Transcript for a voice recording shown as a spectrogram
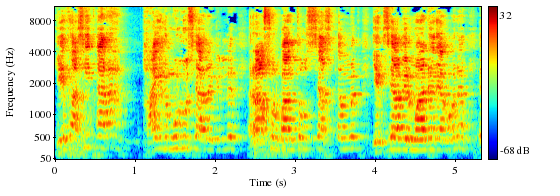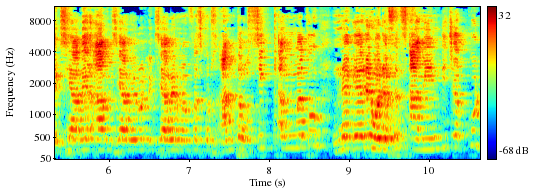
ጌታ ሲጠራ ኃይል ሙሉ ሲያደርግልህ ራሱን በአንተ ውስጥ ሲያስቀምጥ የእግዚአብሔር ማደሪያ ሆነ እግዚአብሔር አብ፣ እግዚአብሔር ወልድ፣ እግዚአብሔር መንፈስ ቅዱስ አንተ ውስጥ ሲቀመጡ ነገርህ ወደ ፍጻሜ እንዲቸኩል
